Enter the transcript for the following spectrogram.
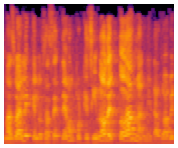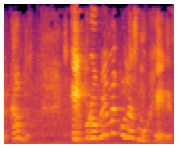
Más vale que los aceptemos porque si no, de todas maneras va a haber cambios. El problema con las mujeres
